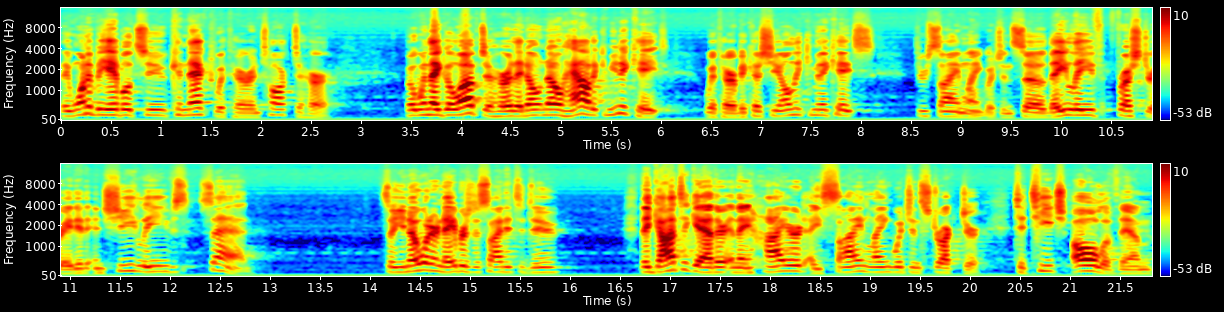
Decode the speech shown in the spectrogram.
They want to be able to connect with her and talk to her. But when they go up to her, they don't know how to communicate with her because she only communicates through sign language. And so they leave frustrated and she leaves sad. So, you know what her neighbors decided to do? They got together and they hired a sign language instructor to teach all of them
